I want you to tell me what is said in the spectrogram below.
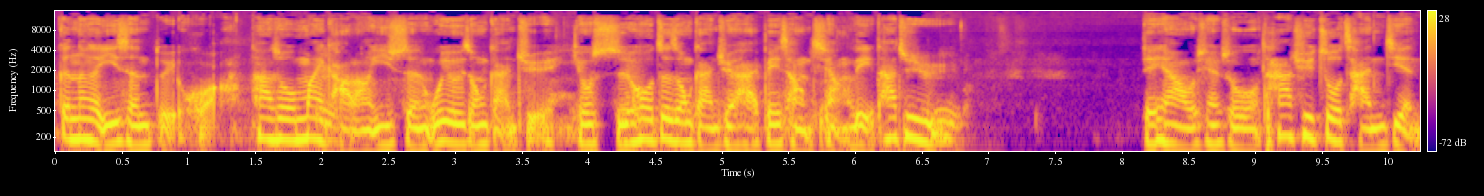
跟那个医生对话，她说：“麦卡朗医生，我有一种感觉，有时候这种感觉还非常强烈。”她去，等一下，我先说，她去做产检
